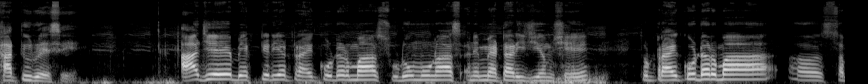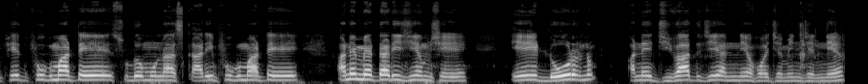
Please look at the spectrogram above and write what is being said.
ખાતું રહેશે. આ જે બેક્ટેરિયા ટ્રાયકોડરમાં સુડોમોનાસ અને મેટારિઝિયમ છે, તો ટ્રાયકોડરમાં સફેદ ફૂગ માટે, સુડોમોનાસ કાળી ફૂગ માટે અને મેટારિઝિયમ છે, એ ડોર અને જીવાત જે અન્ય હોય જમીનજન્ય,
